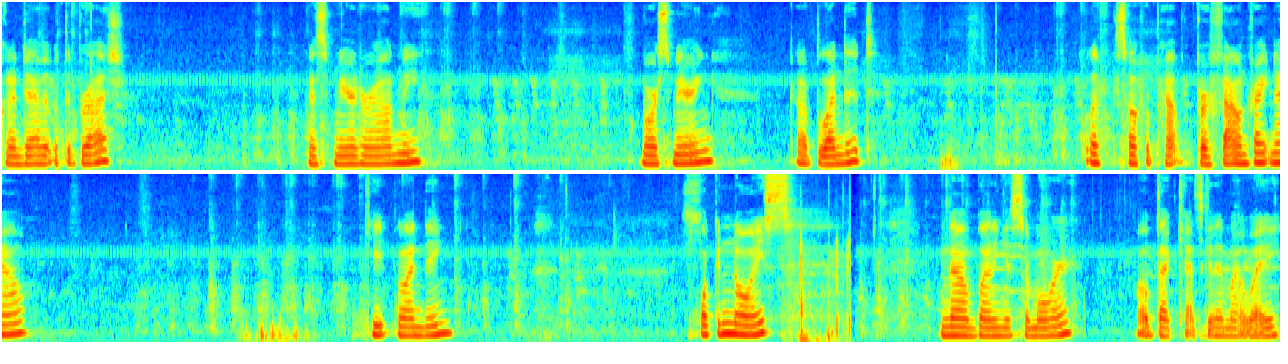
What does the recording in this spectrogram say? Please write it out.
Gonna dab it with the brush. Gonna smear it around me. More smearing. Gotta blend it. Looking so profound right now. Keep blending. Looking nice. Now I'm blending it some more. Hope that cat's getting in my way.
